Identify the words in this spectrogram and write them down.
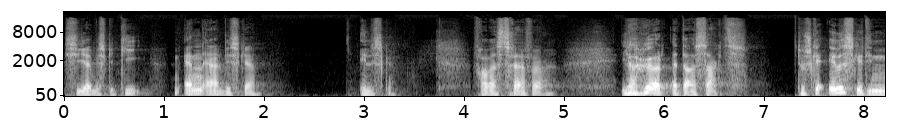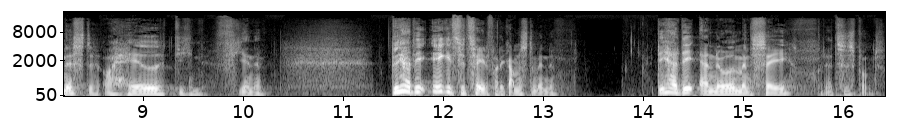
siger, at vi skal give. Den anden er, at vi skal elske. Fra vers 43. I har hørt, at der er sagt, du skal elske din næste og hade din fjende. Det her det er ikke et citat fra det gamle testamente. Det her det er noget, man sagde på det tidspunkt.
